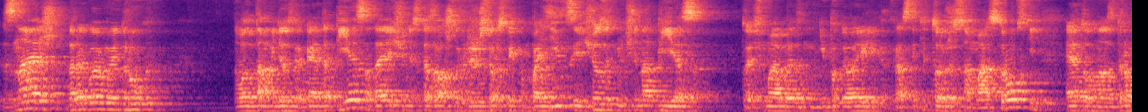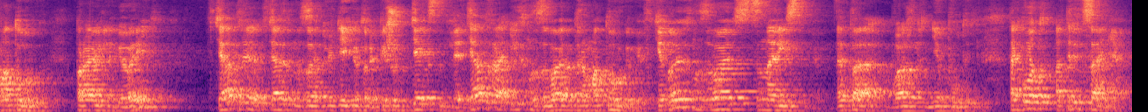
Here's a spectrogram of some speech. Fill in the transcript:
знаешь, дорогой мой друг, вот там идет какая-то пьеса, да, я еще не сказал, что в режиссерской композиции еще заключена пьеса. То есть мы об этом не поговорили, как раз таки тот же самый Островский, это у нас драматург. Правильно говорить, в театре, в театре называют людей, которые пишут тексты для театра, их называют драматургами, в кино их называют сценаристами. Это важно не путать. Так вот, отрицание.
